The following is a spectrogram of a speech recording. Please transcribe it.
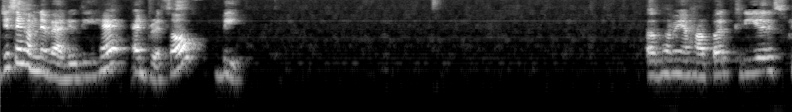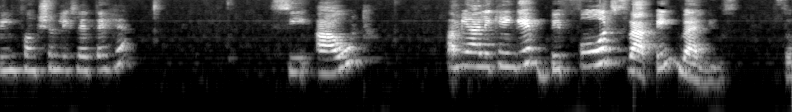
जिसे हमने वैल्यू दी है एड्रेस ऑफ़ बी अब हम यहाँ पर क्लियर स्क्रीन फ़ंक्शन लिख लेते हैं। सी आउट। हम यहाँ लिखेंगे before swapping values so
